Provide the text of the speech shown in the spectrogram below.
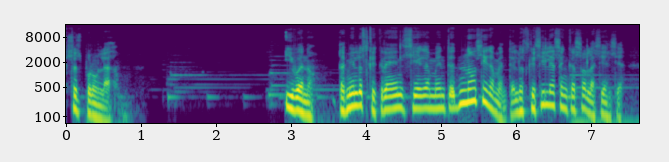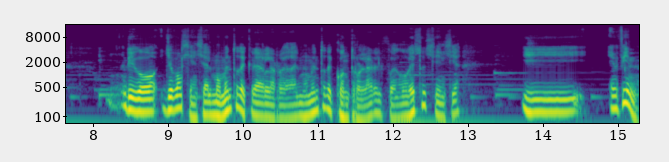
Eso es por un lado. Y bueno, también los que creen ciegamente, no ciegamente, los que sí le hacen caso a la ciencia. Digo, llevamos ciencia al momento de crear la rueda, al momento de controlar el fuego, eso es ciencia. Y, en fin,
